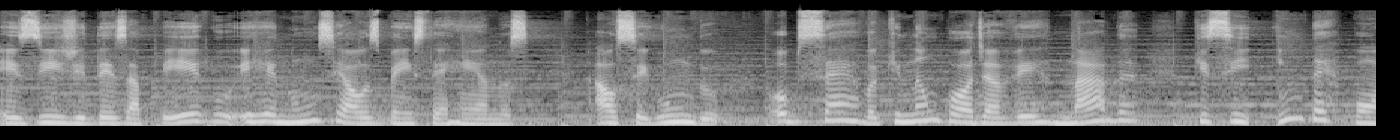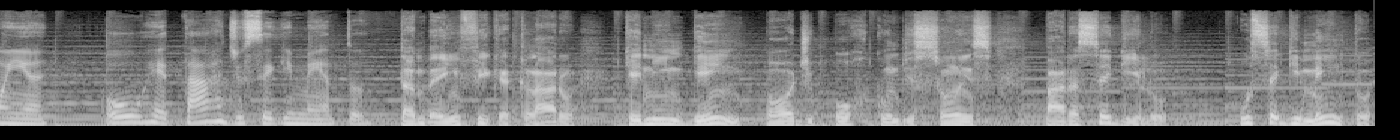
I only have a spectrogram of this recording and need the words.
exige desapego e renúncia aos bens terrenos. Ao segundo, observa que não pode haver nada que se interponha ou retarde o segmento. Também fica claro que ninguém pode pôr condições para segui-lo. O seguimento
